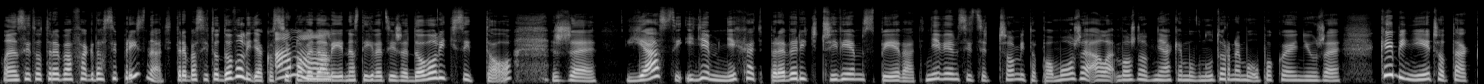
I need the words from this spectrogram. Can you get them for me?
len si to treba fakt asi priznať. Treba si to dovoliť, ako ste ano. povedali, jedna z tých vecí, že dovoliť si to, že ja si idem nechať preveriť, či viem spievať. Neviem síce, čo mi to pomôže, ale možno k nejakému vnútornému upokojeniu, že keby niečo, tak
